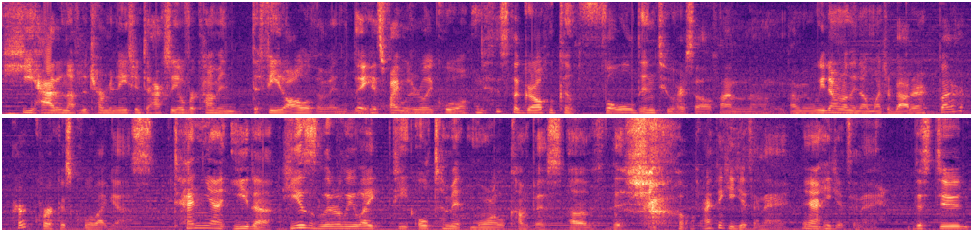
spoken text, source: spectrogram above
He had enough determination to actually overcome and defeat all of them, and like, his fight was really cool. And this is the girl who can fold into herself. I don't know. I mean, we don't really know much about her, but her, her quirk is cool, I guess. Tenya Iida. He is literally like the ultimate moral compass of this show. I think he gets an A. Yeah, he gets an A. This dude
